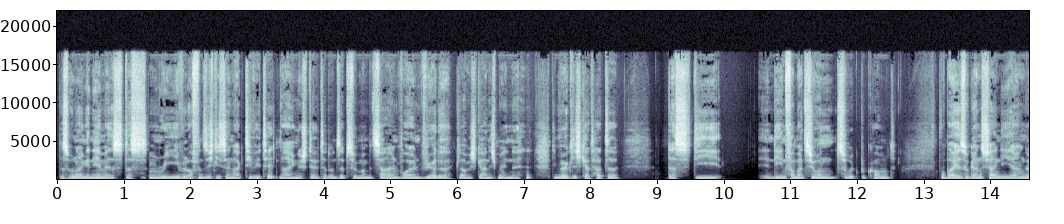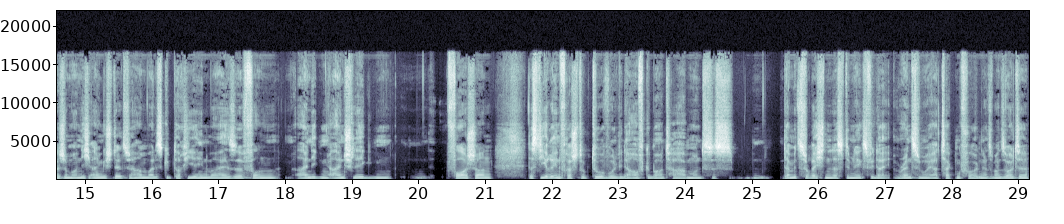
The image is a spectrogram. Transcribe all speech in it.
Das Unangenehme ist, dass ReEvil offensichtlich seine Aktivitäten eingestellt hat und selbst wenn man bezahlen wollen würde, glaube ich, gar nicht mehr eine, die Möglichkeit hatte, dass die die Informationen zurückbekommt. Wobei so ganz scheinen die ihr Engagement nicht eingestellt zu haben, weil es gibt auch hier Hinweise von einigen einschlägigen Forschern, dass die ihre Infrastruktur wohl wieder aufgebaut haben und es ist damit zu rechnen, dass demnächst wieder Ransomware-Attacken folgen. Also man sollte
